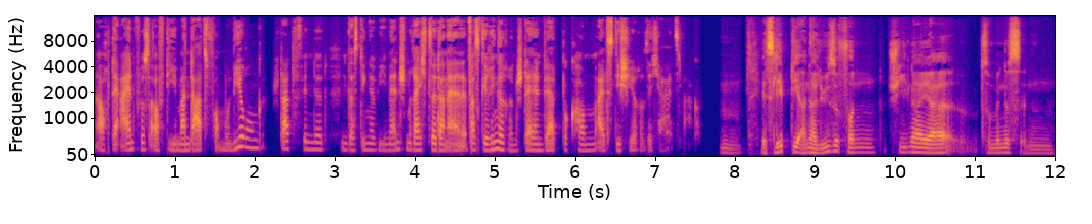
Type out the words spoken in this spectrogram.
auch der Einfluss auf die Mandatsformulierung stattfindet und dass Dinge wie Menschenrechte dann einen etwas geringeren Stellenwert bekommen als die schiere Sicherheitslage. Hm. Jetzt lebt die Analyse von China ja zumindest in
